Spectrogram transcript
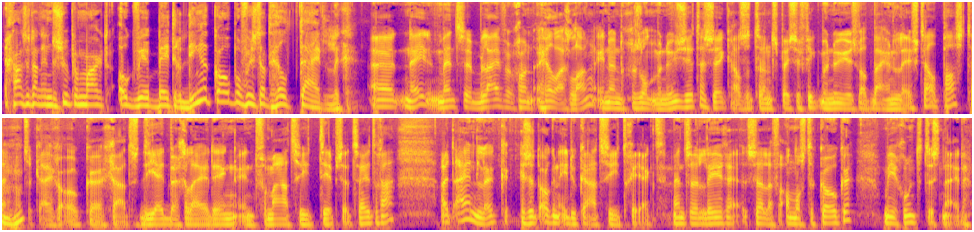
gaan ze dan in de supermarkt ook weer betere dingen kopen... of is dat heel tijdelijk? Eh, nee, mensen blijven gewoon heel erg lang in een gezond menu zitten. Zeker als het een specifiek menu is wat bij hun leefstijl past. En want ze krijgen ook eh, gratis dieetbegeleiding, informatie, tips, et cetera. Uiteindelijk is het ook een educatietraject. Mensen leren zelf anders te koken, meer groente te snijden.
